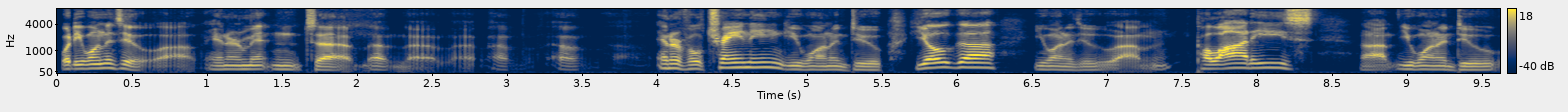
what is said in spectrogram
What do you want to do? Uh, intermittent uh, uh, uh, uh, interval training. You want to do yoga. You want to do um, Pilates. Uh, you want to do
